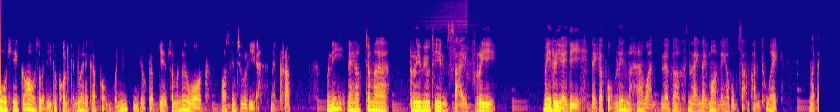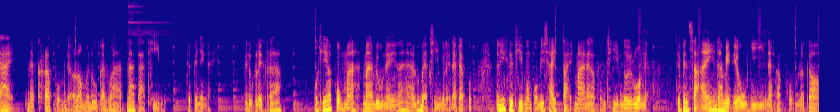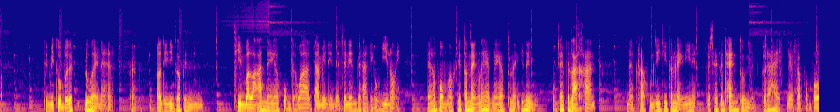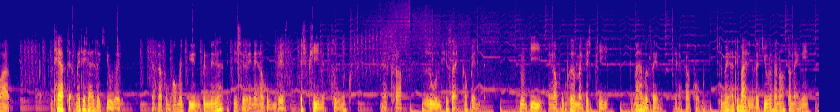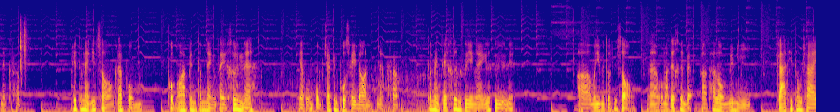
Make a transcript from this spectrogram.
โอเคก็สวัสดีทุกคนกันด้วยนะครับผม วันนี้อยู่กับเกม Summoner Wars Lost in Julia นะครับ วันนี้นะครับจะมารีวิวทีมสายฟรี ไม่รีไอดีนะครับผมเล่นมา 5 วัน แล้วก็ขึ้นแรงไดมอนด์นะครับผม 3,000 ถ้วยมาได้นะครับผมเดี๋ยวเรามาดูกันว่าหน้าตาทีมจะเป็นยังไง ไปดูกันเลยครับ โอเคครับผมมามาดูในหน้ารูปแบบทีมกันเลยนะครับผมอันนี้คือทีมของผมที่ใช้ไต่มานะครับผมทีมโดยรวมเนี่ย จะเป็นสายดาเมจ AOE นะครับผมแล้วก็จะมีตัวเบิร์ดด้วยนะฮะเอาจริงๆก็เป็นทีมบาลานซ์นะครับผมแต่ว่าดาเมจเนี่ยจะเน้นไปทาง AOE หน่อยนะครับผมเอาคือตำแหน่งแรกนะครับตำแหน่งที่ 1 ผมใช้เป็นราคานนะครับผมจริงๆตำแหน่งนี้เนี่ยจะใช้เป็นแท้งตัวอื่นก็ได้นะครับผมเพราะว่าแทบจะไม่ได้ใช้สกิลเลยนะครับผมเอามายืนเป็นเนื้อเฉยๆนะครับผมเบส HP เนี่ยสูงนะครับรูนที่ใส่ก็เป็น รูน E นะครับผมเพิ่ม max HP 15%นะครับผมจะไม่อธิบายถึงสกิลแล้วกันเนาะตำแหน่งนี้นะครับให้ตำแหน่งที่ 2 ครับผมผมเอามาเป็นตำแหน่งไซเคิลนะเนี่ยผมผมใช้เป็นโพไซดอนนะครับตำแหน่งไซเคิลคือยังไงก็คือเนี่ยอ่ามายืนเป็นตัวที่2นะเอามาไซเคิลแบบอ่าถ้าเราไม่มีการ์ดที่ต้องใช้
